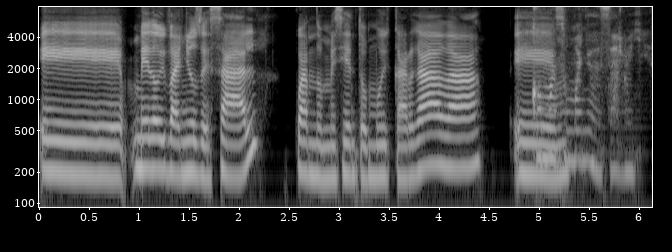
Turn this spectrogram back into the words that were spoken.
Eh, me doy baños de sal cuando me siento muy cargada. ¿Cómo Eh, es un baño de sal, oyes?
